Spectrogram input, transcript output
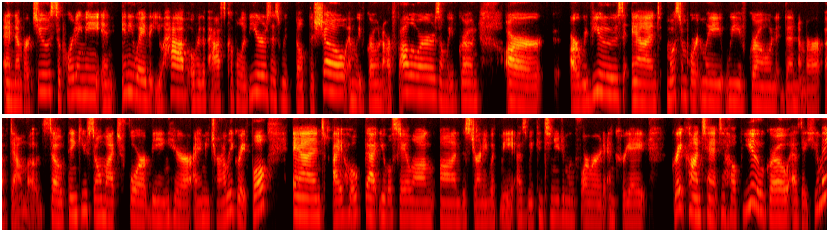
and number two, supporting me in any way that you have over the past couple of years as we've built the show and we've grown our followers and we've grown our our reviews and most importantly we've grown the number of downloads. So thank you so much for being here. I am eternally grateful and i hope that you will stay along on this journey with me as we continue to move forward and create great content to help you grow as a human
